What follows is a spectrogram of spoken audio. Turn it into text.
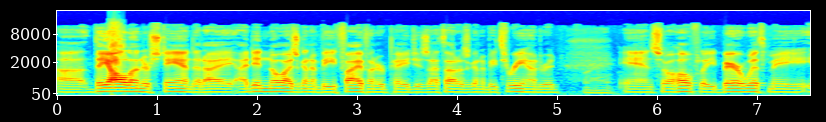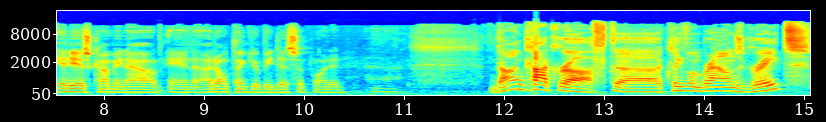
uh, they all understand that I, I didn't know I was going to be 500 pages. I thought it was going to be 300. right. And so hopefully, bear with me. It is coming out, and I don't think you'll be disappointed. Don Cockroft, uh, Cleveland Browns great.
